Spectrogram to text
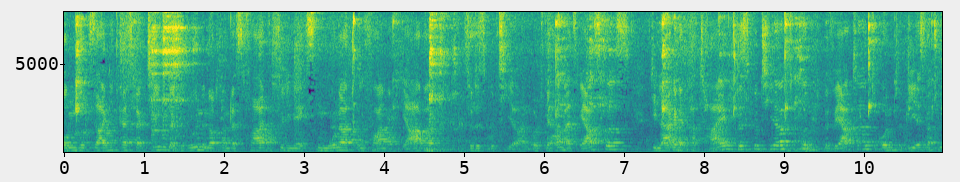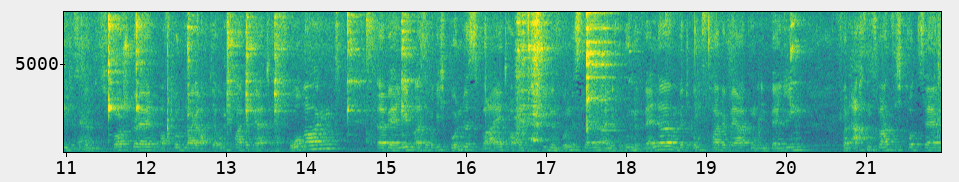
um sozusagen die Perspektiven der Grünen in Nordrhein-Westfalen auch für die nächsten Monate und vor allem auch Jahre zu diskutieren. Und wir haben als erstes die Lage der Partei diskutiert und bewertet und die ist natürlich, das können Sie sich vorstellen, auf Grundlage auch der Umfragewerte hervorragend. Äh, wir erleben also wirklich bundesweit, auch in verschiedenen Bundesländern, eine grüne Welle mit Umfragewerten in Berlin von 28 Prozent,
